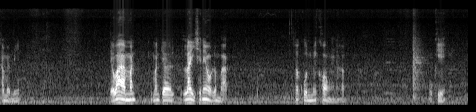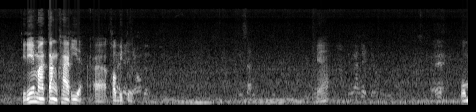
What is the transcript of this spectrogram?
ทำแบบนี้ แต่ว่ามันมันจะไล่ชแนลลำบาก ถ้าคนไม่คล่องนะครับ โอเค ทีนี้มาตั้งค่าที่อ่าคอมพิวเตอร์เนี่ยผม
